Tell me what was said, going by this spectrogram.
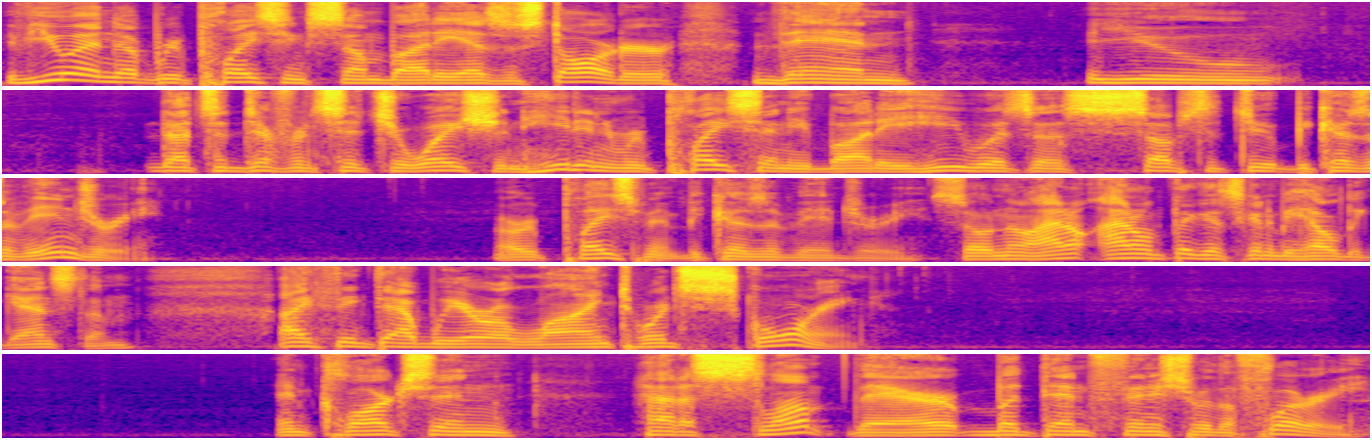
if you end up replacing somebody as a starter, then you that's a different situation. He didn't replace anybody. He was a substitute because of injury. Or replacement because of injury. So no, I don't I don't think it's going to be held against him. I think that we are aligned towards scoring and Clarkson had a slump there, but then finished with a flurry.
